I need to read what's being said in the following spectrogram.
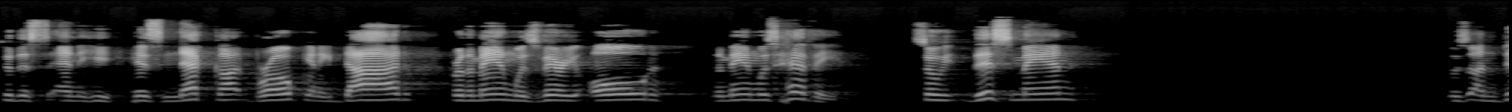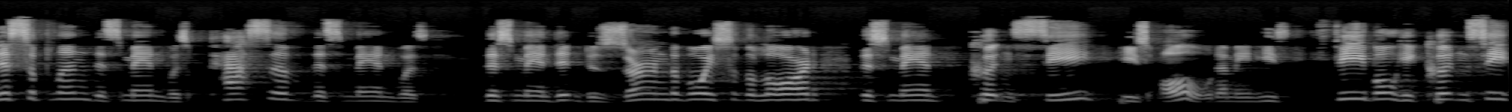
to this and he, his neck got broke and he died for the man was very old. The man was heavy. So this man was undisciplined. This man was passive. This man was this man didn't discern the voice of the Lord. This man couldn't see. He's old. I mean, he's feeble. He couldn't see.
